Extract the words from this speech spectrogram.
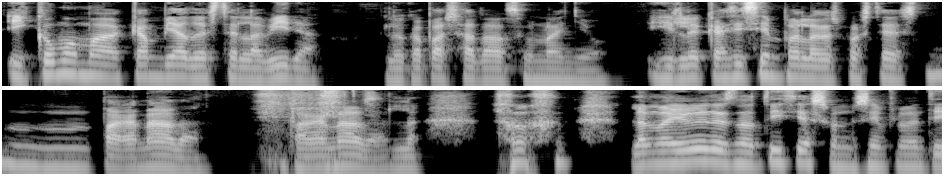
¿y cómo me ha cambiado esto en la vida? Lo que ha pasado hace un año. Y casi siempre la respuesta es, mm, para nada, para nada. La, la, mayoría de las noticias son simplemente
